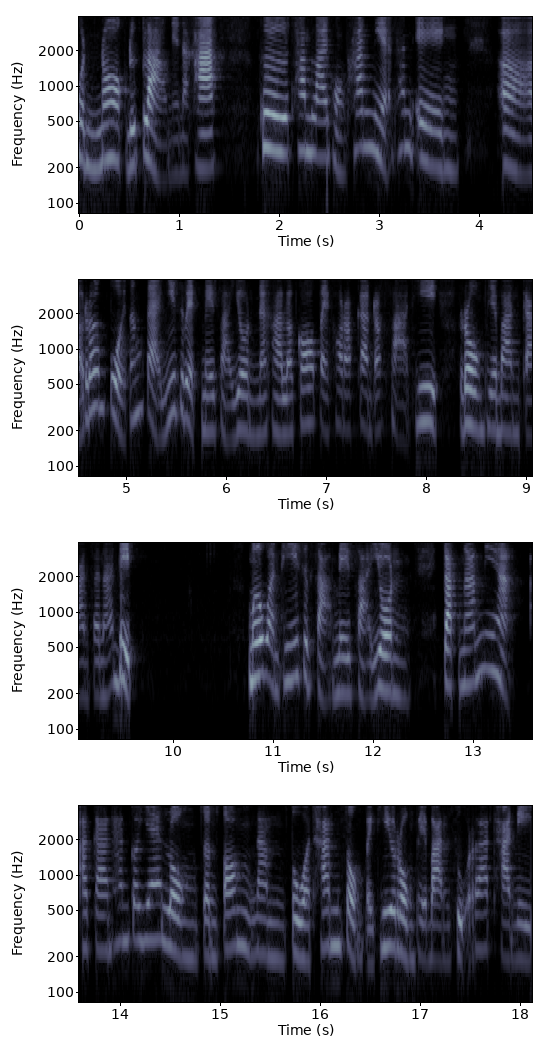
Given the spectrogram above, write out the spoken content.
คนนอกหรือเปล่าเนี่ยนะคะ คือทม์ไลน์ของท่านเนี่ยท่านเองเอเริ่มป่วยตั้งแต่ 21 เมษายนนะคะ แล้วก็ไปเข้ารับการรักษาที่โรงพยาบาลการจนดิตเมื่อวันที่ 23 เมษายน จากนั้นเนี่ยอาการท่านก็แย่ลงจนต้องนำตัวท่านส่งไปที่โรงพยาบาลสุราษฎร์ธานี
